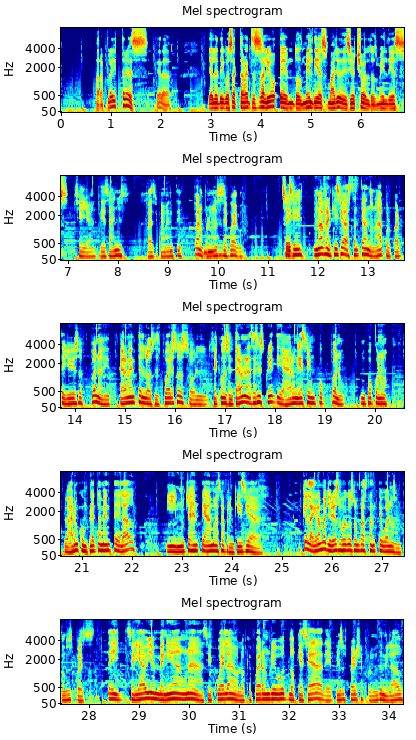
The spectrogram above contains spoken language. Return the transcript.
para Play 3, era. Ya les digo exactamente, ese salió en 2010, mayo 18 del 2010. Sí, ya, 10 años, básicamente. Bueno, por lo menos ese juego. Sí, sí, una franquicia bastante abandonada por parte de Ubisoft. Bueno, claramente los esfuerzos se concentraron en Assassin's Creed y dejaron ese un poco, bueno, un poco no, lo dejaron completamente de lado y mucha gente ama esa franquicia. Que la gran mayoría de sus juegos son bastante buenos, entonces pues sería bienvenida una secuela o lo que fuera, un reboot, lo que sea de Prince of Persia, por lo menos de mi lado.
